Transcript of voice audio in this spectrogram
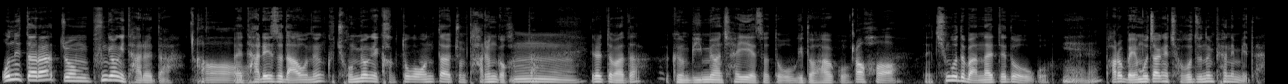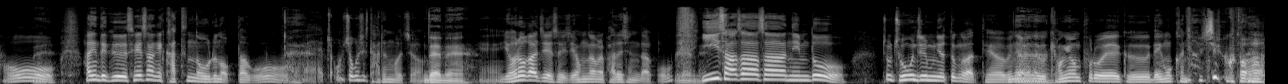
오늘따라 좀 풍경이 다르다. 어. 아니, 다리에서 나오는 그 조명의 각도가 오늘따라 좀 다른 것 같다. 음. 이럴 때마다 그 미묘한 차이에서 또 오기도 하고 어허. 네, 친구들 만날 때도 오고 예. 네, 바로 메모장에 적어두는 편입니다. 오. 네. 아니, 근데 그 세상에 같은 노을은 없다고. 네, 조금씩 조금씩 다른 거죠. 네네. 예, 여러 가지에서 이제 영감을 받으신다고. 2444님도 좀 좋은 질문이었던 것 같아요. 왜냐하면 네. 그 경연 프로의 그 냉혹한 현실과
